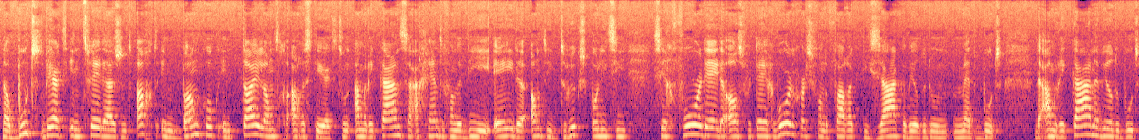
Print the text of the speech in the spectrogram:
Nou, Boet werd in 2008 in Bangkok in Thailand gearresteerd... toen Amerikaanse agenten van de DEA, de antidrugspolitie... zich voordeden als vertegenwoordigers van de FARC... die zaken wilden doen met Boet. De Amerikanen wilden Boet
